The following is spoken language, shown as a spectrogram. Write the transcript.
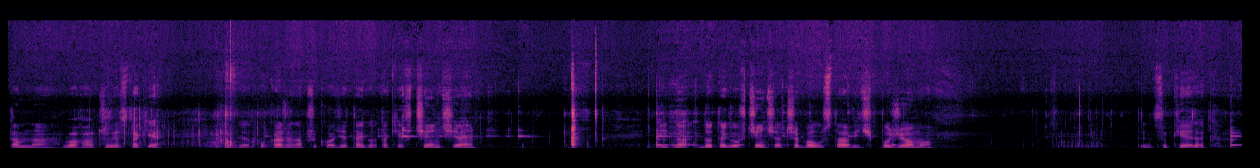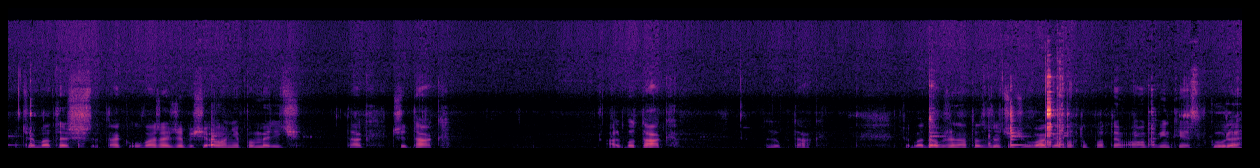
Tam na wahaczu jest takie, ja pokażę na przykładzie tego, takie wcięcie. I na, do tego wcięcia trzeba ustawić poziomo ten cukierek. Trzeba też tak uważać, żeby się o nie pomylić tak czy tak. Albo tak lub tak. Trzeba dobrze na to zwrócić uwagę, bo tu potem o gwint jest w górę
